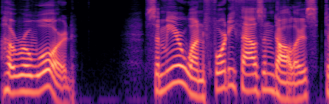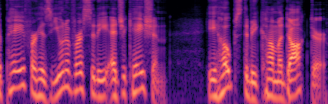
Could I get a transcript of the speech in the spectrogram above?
A reward. Samir won $40,000 to pay for his university education. He hopes to become a doctor.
